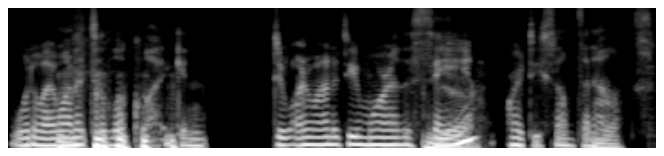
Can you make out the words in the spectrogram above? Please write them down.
what do I want it to look like? And do I want to do more of the same or do something Yeah. else?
